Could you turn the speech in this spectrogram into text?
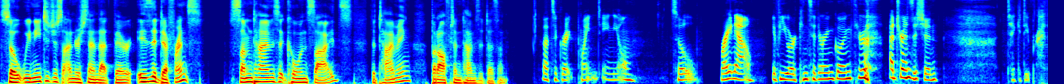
So we need to just understand that there is a difference. Sometimes it coincides, the timing, but oftentimes it doesn't. That's a great point, Daniel. So, right now, if you are considering going through a transition, take a deep breath.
